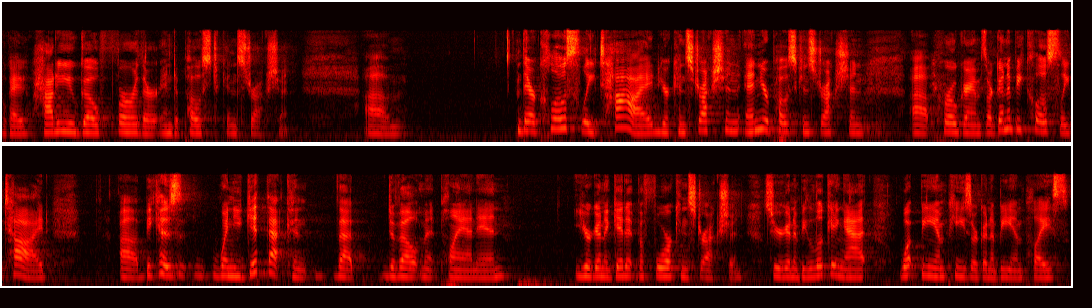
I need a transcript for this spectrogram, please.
Okay, how do you go further into post-construction? Um, they're closely tied, your construction and your post-construction uh, programs are going to be closely tied, uh, because when you get that, that development plan in, you're going to get it before construction. So you're going to be looking at what BMPs are going to be in place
